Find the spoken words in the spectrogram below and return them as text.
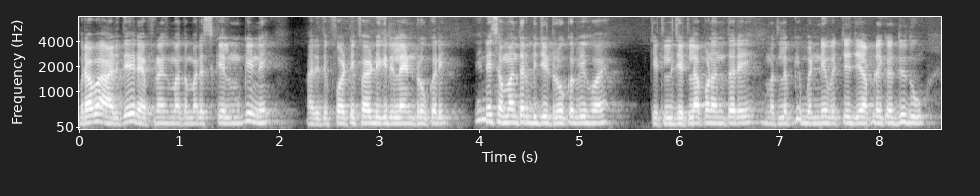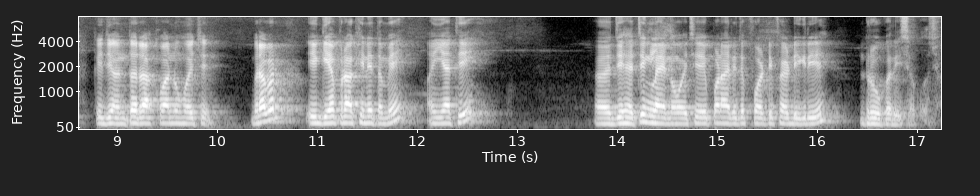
બરાબર? આ રીતે રેફરન્સમાં તમારે સ્કેલ મૂકીને આ રીતે forty five degree line draw કરી. એને સમાંતર બીજી ડ્રો કરવી હોય, કેટલે જેટલા પણ અંતરે, મતલબ કે બંને વચ્ચે જે આપણે કીધું હતું કે જે અંતર રાખવાનું હોય છે. બરાબર? એ ગેપ રાખીને તમે અહીંયાથી જે હેચિંગ લાઇનો હોય છે, એ પણ આ રીતે ફોર્ટી ફાઇવ ડિગ્રીએ ડ્રો કરી શકો છો.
